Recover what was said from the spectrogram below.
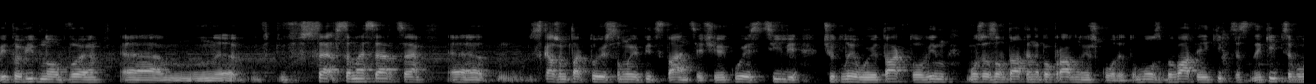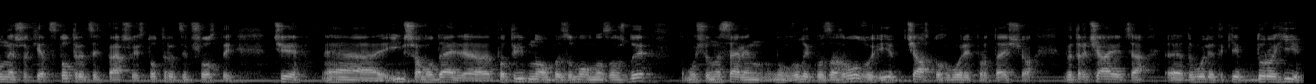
відповідно в, е, е, в, в, се- в саме серце, е, скажімо так, тої ж самої підстанції чи якоїсь цілі чутливої, так то він може завдати непоправної шкоди. Тому збивати, який б це який б це був не шахет 131, 136 чи е, інша модель, е, потрібно безумовно завжди, тому що несе він ну велику загрозу, і часто говорять про те, що витрачаються е, доволі такі дорогі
